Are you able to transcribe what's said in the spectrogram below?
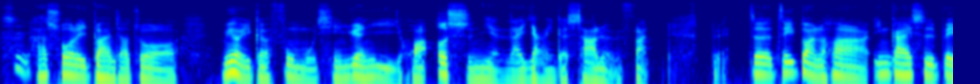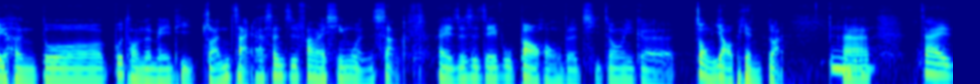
是她说了一段叫做。没有一个父母亲愿意花二十年来养一个杀人犯。对，这这一段的话，应该是被很多不同的媒体转载啊，甚至放在新闻上。还有，这是这一部爆红的其中一个重要片段。那、嗯、在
